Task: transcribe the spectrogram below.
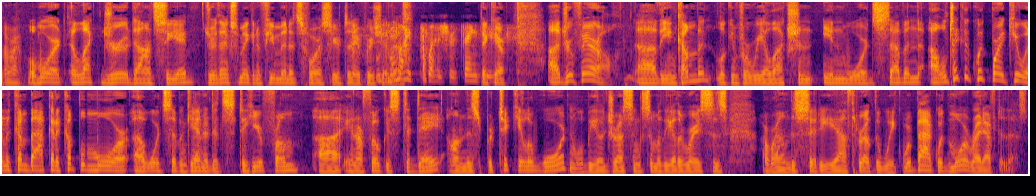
All right. Well, more at electdrew.ca. Druh, thanks for making a few minutes for us here today. Appreciate it. My pleasure. Thank take you. Take care. Uh, Druh Farrell, uh, the incumbent, looking for re-election in Ward 7. Uh, we'll take a quick break here. We're going to come back at a couple more uh, Ward 7 candidates to hear from uh, in our focus today on this particular ward, and we'll be addressing some of the other races around the city uh, throughout the week. We're back with more right after this.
